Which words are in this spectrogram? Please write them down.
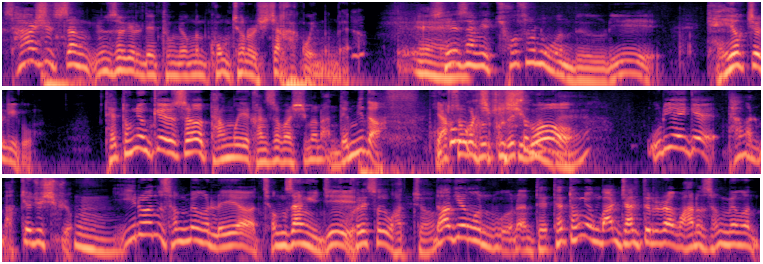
사실상 윤석열 대통령은 공천을 시작하고 있는 거야. 예. 세상의 초선 의원들이 개혁적이고 대통령께서 당무에 간섭하시면 안 됩니다. 약속을 그- 지키시고 그랬었는데. 우리에게 당을 맡겨주십시오. 음. 이런 성명을 내야 정상이지. 그래서 왔죠. 나경원 의원한테 대통령 말 잘 들으라고 하는 성명은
